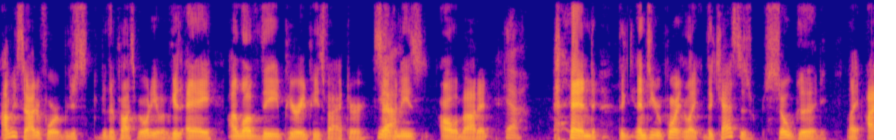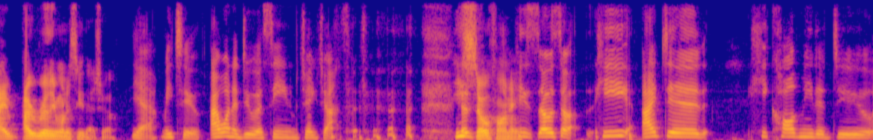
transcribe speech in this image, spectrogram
I'm excited for it, just the possibility of it because a I love the period piece factor. Seventies, yeah. all about it. Yeah. And the and to your point, like the cast is so good. Like I I really want to see that show. Yeah, me too. I want to do a scene with Jake Johnson. he's so funny. He's so so he I did he called me to do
